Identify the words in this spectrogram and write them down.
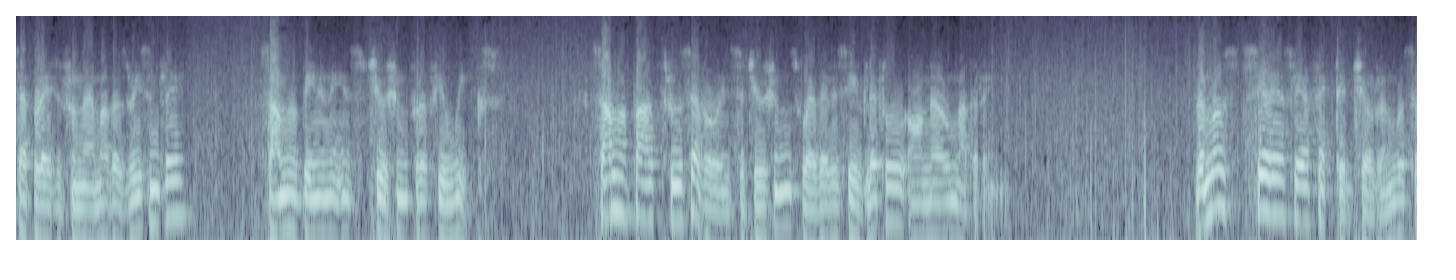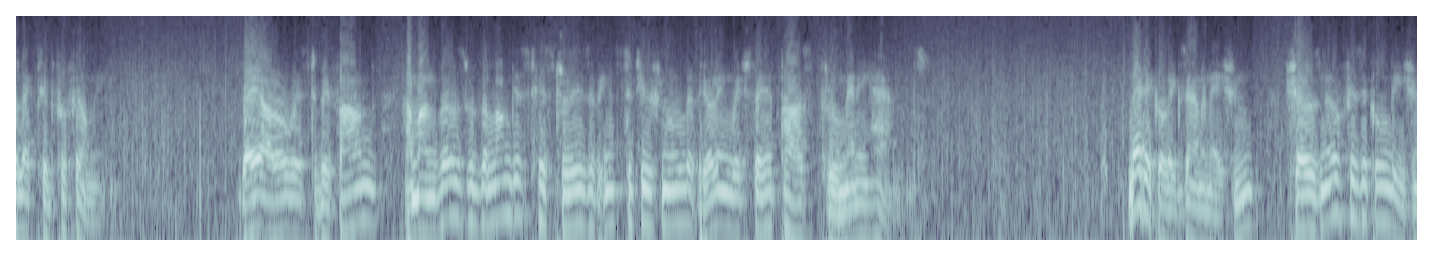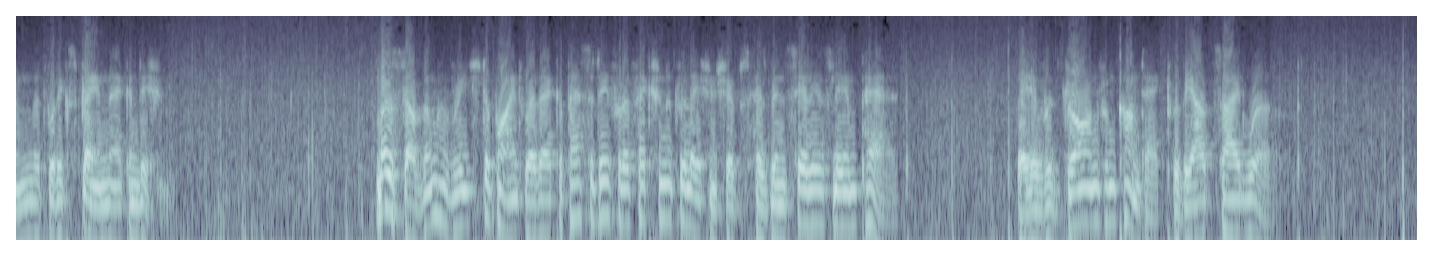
separated from their mothers recently. Some have been in the institution for a few weeks. Some have passed through several institutions where they received little or no mothering. The most seriously affected children were selected for filming. They are always to be found among those with the longest histories of institutional living during which they had passed through many hands. Medical examination shows no physical lesion that would explain their condition. Most of them have reached a point where their capacity for affectionate relationships has been seriously impaired. They have withdrawn from contact with the outside world.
